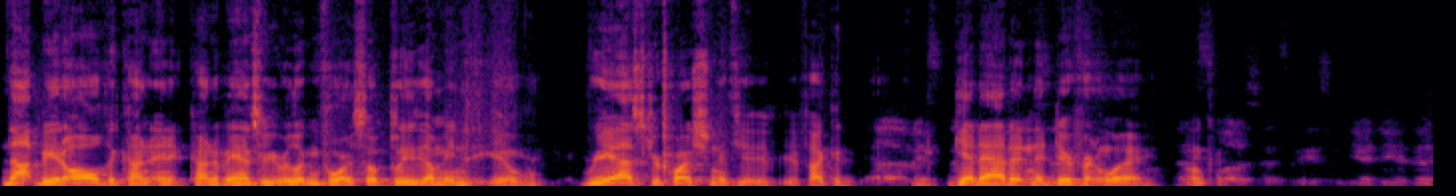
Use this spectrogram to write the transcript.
not be at all the kind of, kind of answer you were looking for. So please, I mean, you know, re-ask your question if you if I could uh, get at it in a different way. Okay. the idea that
